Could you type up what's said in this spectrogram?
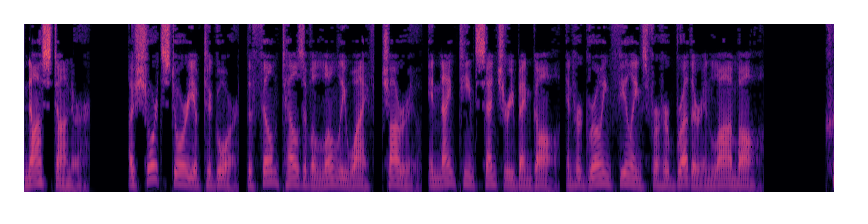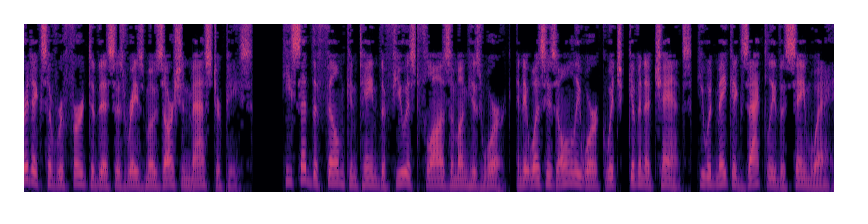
Nastanirh, A short story of Tagore, the film tells of a lonely wife, Charu, in 19th-century Bengal, and her growing feelings for her brother-in-law Amal. Critics have referred to this as Ray's Mozartian masterpiece. He said the film contained the fewest flaws among his work, and it was his only work which, given a chance, he would make exactly the same way.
